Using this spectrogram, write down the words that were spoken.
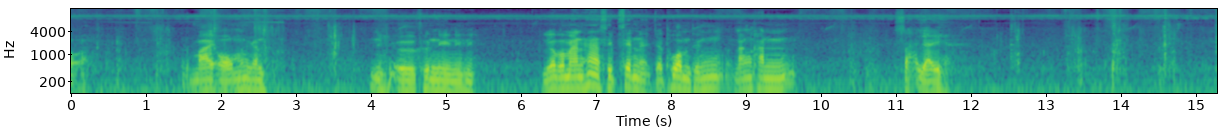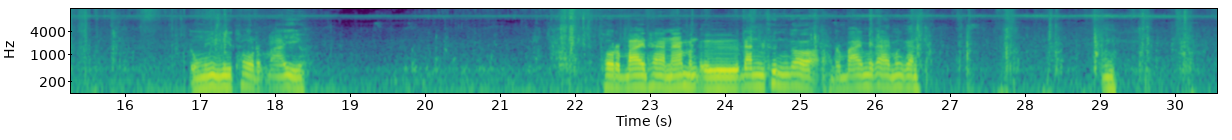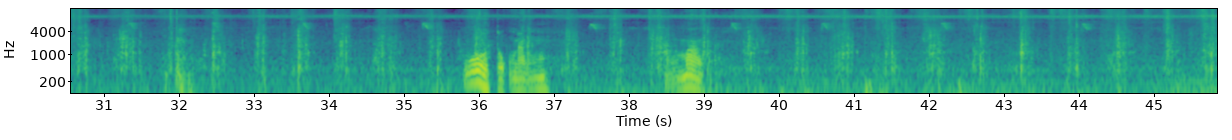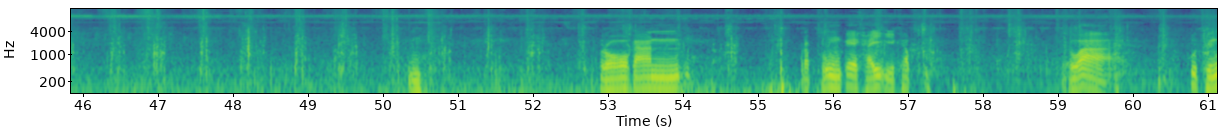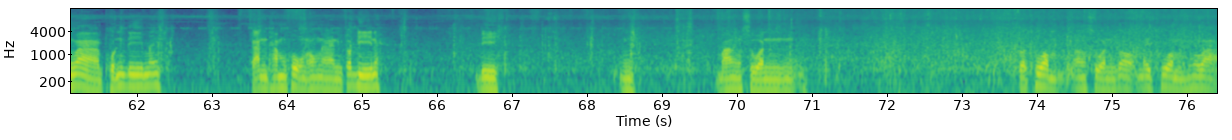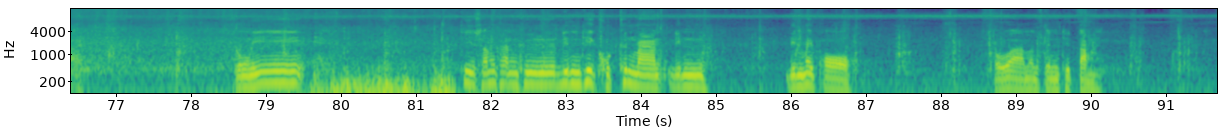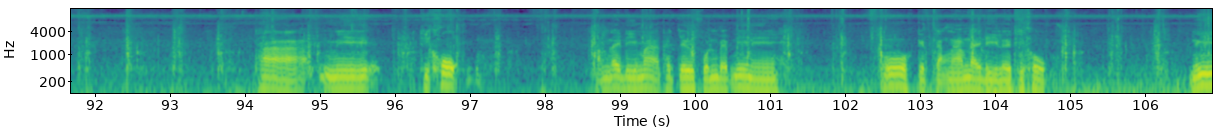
ระบายออกเหมือนกัน นี่เออขึ้นนี่นี่นี่เหลือประมาณห้าสิบเซนเนี่ยจะท่วมถึงหลังคันสะใหญ่ ตรงนี้มีท่อระบายอยู่ท่อระบายถ้าน้ำมันเออดันขึ้นก็ระบายไม่ได้เหมือนกัน อืม อ้ ตกหนักหนักมาก รอการปรับปรุงแก้ไขอีกครับ แต่ว่าพูดถึงว่าผลดีไหม การทำโคกหน้องนานก็ดีนะ ดีบางส่วน ก็ท่วมบางส่วนก็ไม่ท่วมเพราะว่า ตรงนี้ ที่สำคัญคือดินที่ขุดขึ้นมาดิน ดินไม่พอ เพราะว่ามันเป็นที่ต่ำถ้ามี ที่โคกทำได้ดีมาก ถ้าเจอฝนแบบนี้นี่ โอ้ เก็บกักน้ำได้ดีเลยที่โคก นี่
